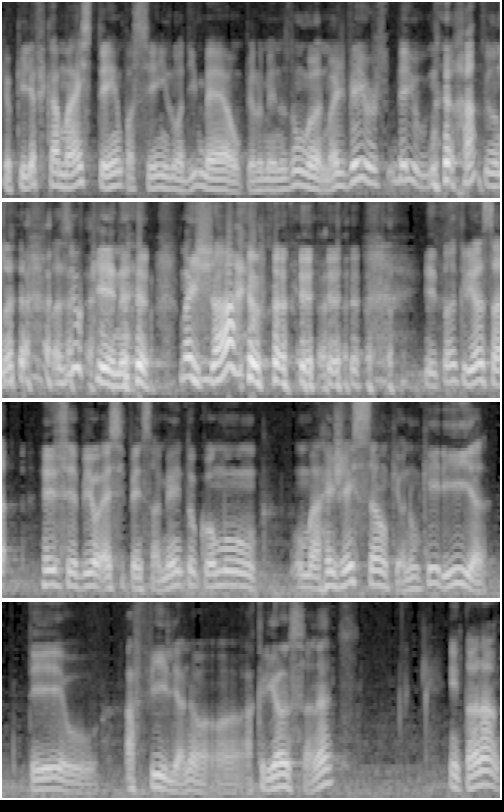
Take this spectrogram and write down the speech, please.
que eu queria ficar mais tempo assim, em lua de mel, pelo menos um ano. Mas veio, veio rápido, né? Fazer o quê, né? Mas já. então a criança recebeu esse pensamento como uma rejeição, que eu não queria ter o, a filha, não, a, criança, né? Então ela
